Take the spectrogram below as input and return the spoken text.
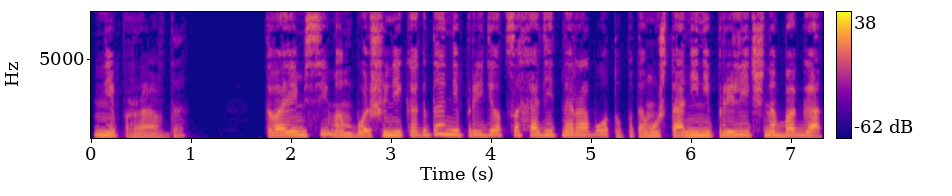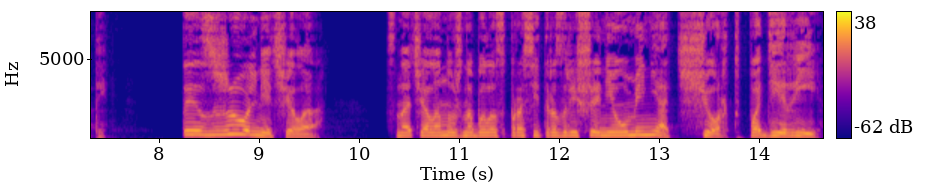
«Неправда», Твоим Симам больше никогда не придется ходить на работу, потому что они неприлично богаты. Ты сжульничала. Сначала нужно было спросить разрешение у меня, черт подери!»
